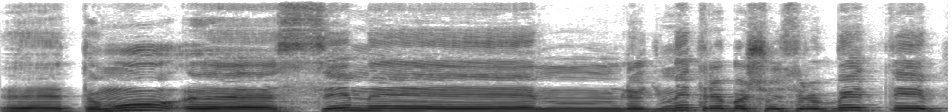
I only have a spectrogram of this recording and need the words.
Е, тому е, з цими людьми треба щось робити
